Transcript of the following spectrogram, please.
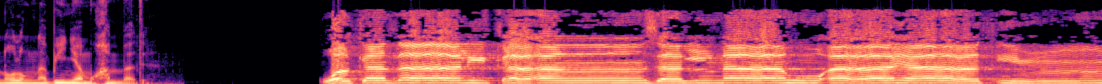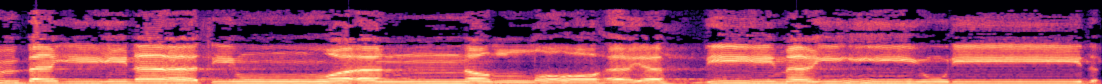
menolong nabinya Muhammad. وكذلك أنزلناه آيات بينات وأن الله يهدي من يريد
